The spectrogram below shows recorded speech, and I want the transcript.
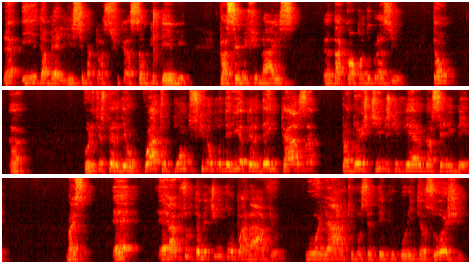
né, e da belíssima classificação que teve para as semifinais é, da Copa do Brasil. Então, o Corinthians perdeu quatro pontos que não poderia perder em casa para dois times que vieram da Série B. Mas é, é absolutamente incomparável o olhar que você tem para o Corinthians hoje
